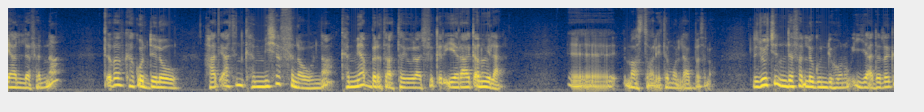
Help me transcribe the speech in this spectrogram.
ያለፈና ጥበብ ከጎደለው ኃጢአትን ከሚሸፍነው እና ከሚያበረታታው የወላጅ ፍቅር የራቀ ነው ይላል። ማስተዋል የተሞላበት ነው። ልጆችን እንደፈለጉ እንዲሆኑ እያደረገ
